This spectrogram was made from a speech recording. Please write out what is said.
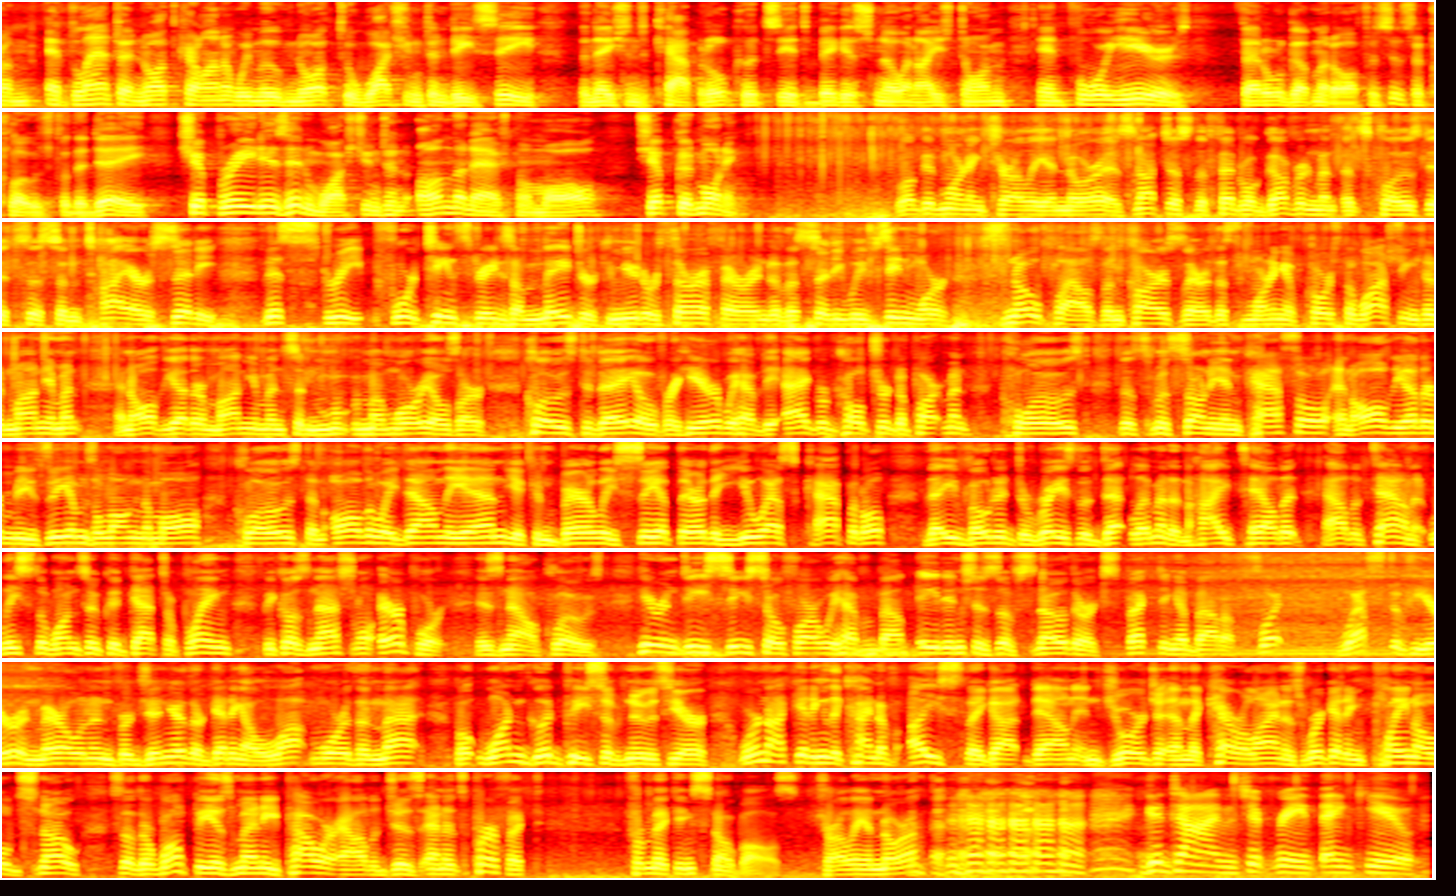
from Atlanta, North Carolina, we move north to Washington, D.C. The nation's capital could see its biggest snow and ice storm in four years. Federal government offices are closed for the day. Chip Reid is in Washington on the National Mall. Chip, good morning. Well, good morning, Charlie and Norah. It's not just the federal government that's closed, it's this entire city. This street, 14th Street, is a major commuter thoroughfare into the city. We've seen more snow plows than cars there this morning. Of course, the Washington Monument and all the other monuments and memorials are closed today. Over here, we have the Agriculture Department closed, the Smithsonian Castle and all the other museums along the mall closed, and all the way down the end, you can barely see it there, the U.S. Capitol. They voted to raise the debt limit and hightailed it out of town town, at least the ones who could catch a plane because National Airport is now closed. Here in D.C. so far, we have about eight inches of snow. They're expecting about a foot west of here in Maryland and Virginia. They're getting a lot more than that. But one good piece of news here, we're not getting the kind of ice they got down in Georgia and the Carolinas. We're getting plain old snow, so there won't be as many power outages, and it's perfect for making snowballs. Charlie and Norah? Good times, Chip Reid. Thank you.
